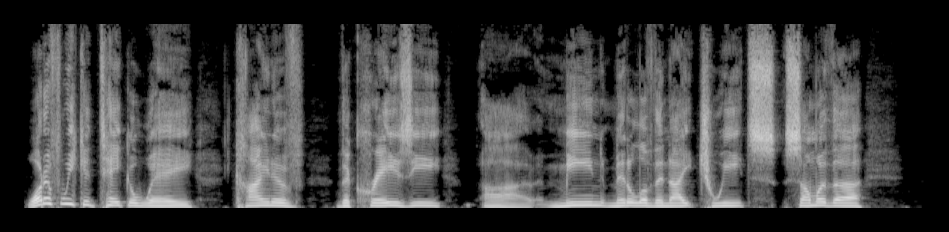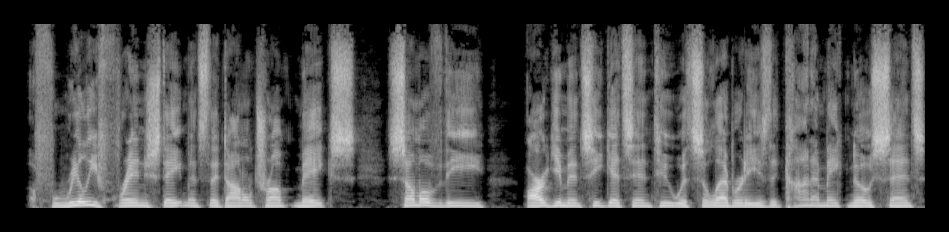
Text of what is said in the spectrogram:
what if we could take away kind of the crazy, uh, mean, middle of the night tweets, some of the really fringe statements that Donald Trump makes, some of the arguments he gets into with celebrities that kind of make no sense.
